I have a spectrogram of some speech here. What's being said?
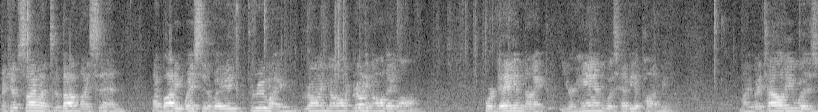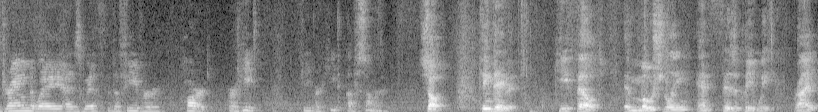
I kept silent about my sin. My body wasted away through my groaning all, groaning all day long. For day and night your hand was heavy upon me. My vitality was drained away as with the fever, heart, or heat, fever, heat of summer. So, King David, he felt emotionally and physically weak, right?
